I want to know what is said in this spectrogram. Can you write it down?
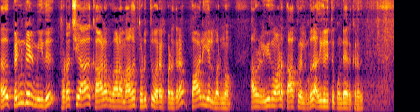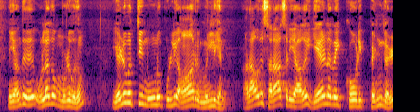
அதாவது பெண்கள் மீது தொடர்ச்சியாக காலம் காலமாக தொடுத்து வரப்படுகிற பாலியல் வன்மம் அவர்கள் மீதுமான தாக்குதல் என்பது அதிகரித்து கொண்டே இருக்கிறது. நீங்கள் வந்து உலகம் முழுவதும் எழுபத்தி மூணு புள்ளி ஆறு மில்லியன் அதாவது சராசரியாக ஏழரை கோடி பெண்கள்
